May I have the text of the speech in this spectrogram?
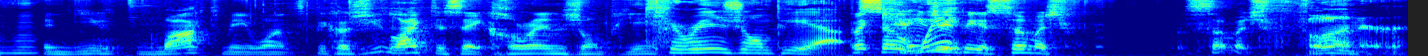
Mm-hmm. and you mocked me once because you like to say Karine Jean Pierre. Karine Jean Pierre. But so KJP we, is so much, so much funner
